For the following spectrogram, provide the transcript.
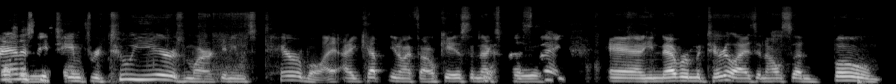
fantasy team for two years, Mark, and he was terrible. I, I kept, you know, I thought, okay, it's the next yeah, best yeah. thing, and he never materialized. And all of a sudden, boom!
